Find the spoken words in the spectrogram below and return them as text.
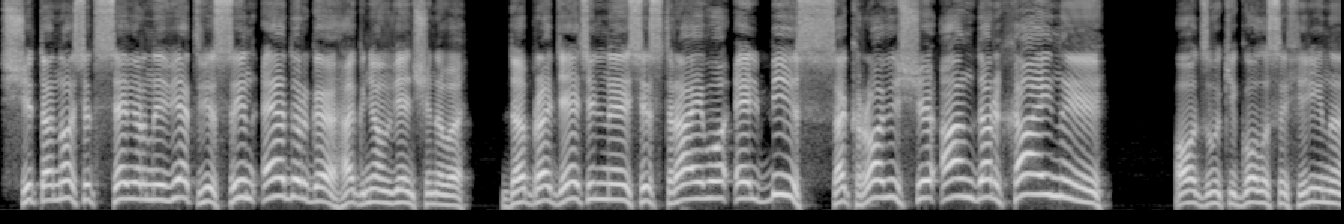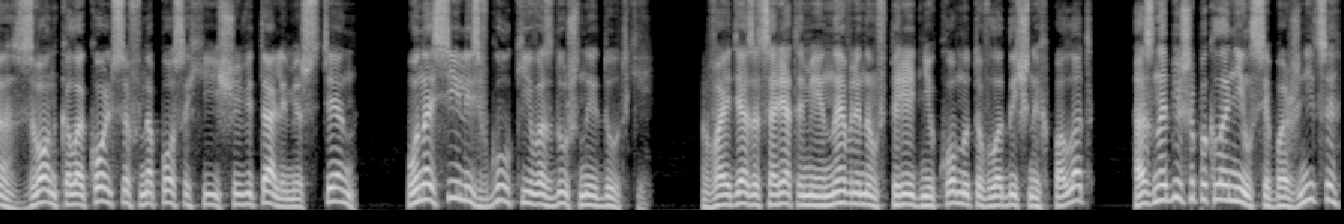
щитоносец северной ветви, сын Эдерга, огнем венчанного, добродетельная сестра его Эльбис, сокровище Андархайны!» Отзвуки голоса Ферина, звон колокольцев на посохе еще витали меж стен, уносились в гулкие воздушные дудки. Войдя за царятами и Невлином в переднюю комнату владычных палат, Азнабиша поклонился божнице,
